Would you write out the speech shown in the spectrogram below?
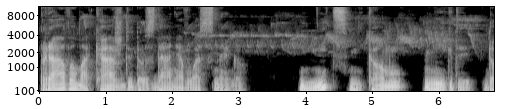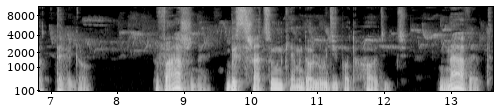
Prawo ma każdy do zdania własnego i nic nikomu nigdy do tego. Ważne, by z szacunkiem do ludzi podchodzić, nawet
